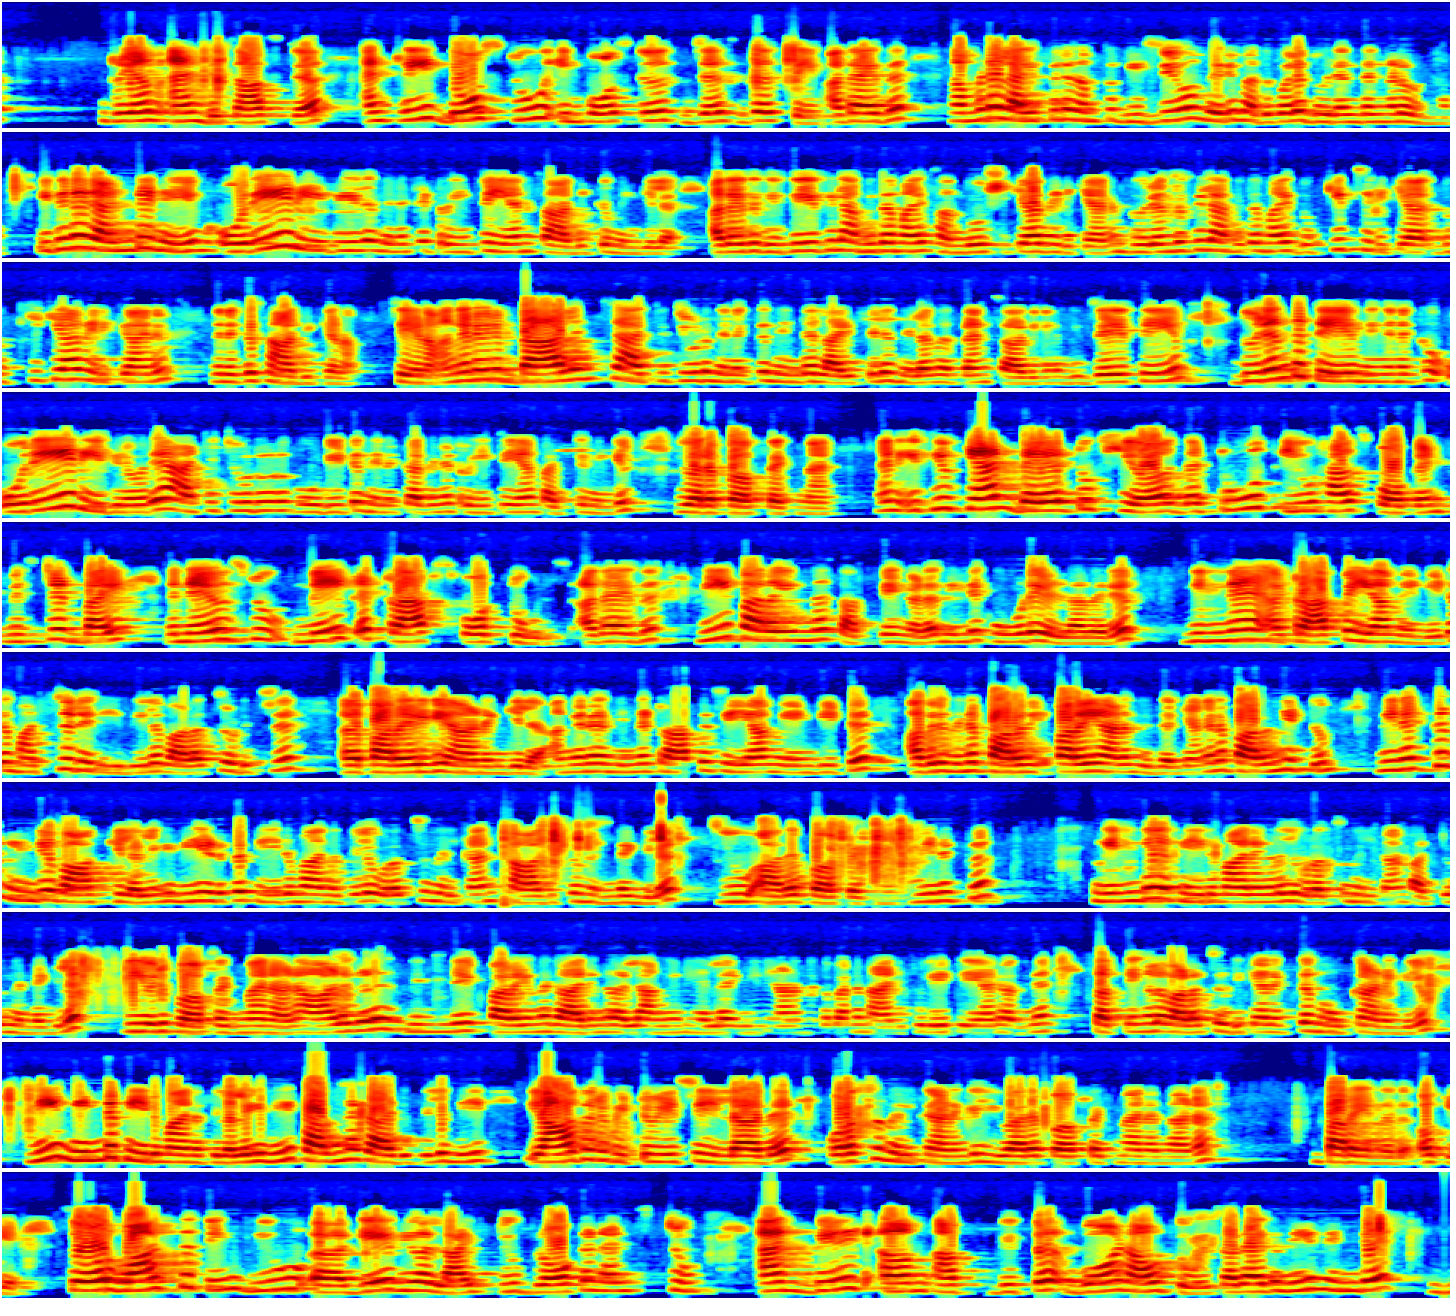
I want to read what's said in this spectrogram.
triumph and disaster and treat those two impostors just the same അതായത് നമ്മുടെ ലൈഫിൽ നമുക്ക് വിജയവും വരും അതുപോലെ ദുരന്തങ്ങളും ഉണ്ട്. ഇതിനെ രണ്ടിനെയും ഒരേ രീതിയിൽ നിനക്ക് ട്രീറ്റ് ചെയ്യാൻ സാധിക്കുമെങ്കിൽ അതായത് വിജയത്തിൽ അമിതമായി സന്തോഷിക്കാതിരിക്കാനും ദുരന്തത്തിൽ അമിതമായി ദുഃഖിച്ചിരിക്കാ ദുഃഖിക്കാതിരിക്കാനും നിനക്ക് സാധിക്കണം. ചെയ്യണം. അങ്ങനെ ഒരു ബാലൻസ്ഡ് ആറ്റിറ്റ്യൂഡ് നിനക്ക് നിന്റെ ലൈഫിൽ നിലനിർത്താൻ സാധിക്കണം. വിജയത്തെയും ദുരന്തത്തെയും നിനക്ക് ഒരേ രീതിയിൽ ഒരേ ആറ്റിറ്റ്യൂഡോട് കൂടിയിട്ട് നിനക്ക് അതിനെ ട്രീറ്റ് ചെയ്യാൻ പറ്റുമെങ്കിൽ you are a perfect man and if you can bear to hear the truth you have spoken twisted by the nerves to make a traps for tools. അതായത് നീ പറയുന്ന സത്യങ്ങൾ നിന്റെ കൂടെയുള്ളവര് നിന്നെ ട്രാപ്പ് ചെയ്യാൻ വേണ്ടിയിട്ട് മറ്റൊരു രീതിയിൽ വളച്ചൊടിച്ച് പറയുകയാണെങ്കിൽ അങ്ങനെ നിന്നെ ട്രാപ്പ് ചെയ്യാൻ വേണ്ടിയിട്ട് അവർ നിന്നെ പറ പറയുകയാണെന്ന് വിചാരിക്കുക അങ്ങനെ പറഞ്ഞിട്ടും നിനക്ക് നിന്റെ വാക്കിൽ അല്ലെങ്കിൽ നീ എടുത്ത തീരുമാനത്തിൽ ഉറച്ചു നിൽക്കാൻ സാധിക്കുന്നുണ്ടെങ്കിൽ യു ആർ എ പെർഫെക്റ്റ് നിനക്ക് നിന്റെ തീരുമാനങ്ങളിൽ ഉറച്ചു നിൽക്കാൻ പറ്റുന്നുണ്ടെങ്കിൽ നീ ഒരു പെർഫെക്റ്റ് മാൻ ആണ്. ആളുകൾ നിന്റെ പറയുന്ന കാര്യങ്ങളെല്ലാം അങ്ങനെയല്ല ഇങ്ങനെയാണെന്നൊക്കെ പറഞ്ഞ് മാനിപ്പുലേറ്റ് ചെയ്യാനും അതിനെ സത്യങ്ങൾ വളച്ചൊടിക്കാനൊക്കെ നോക്കുകയാണെങ്കിലും നീ നിന്റെ തീരുമാനത്തിൽ അല്ലെങ്കിൽ നീ പറഞ്ഞ കാര്യത്തിൽ നീ യാതൊരു വിട്ടുവീഴ്ചയില്ലാതെ ഉറച്ചു നിൽക്കുകയാണെങ്കിൽ you are a perfect man എന്നാണ് പറയുന്നത്. Okay. So what's the thing you uh, gave your life to broken and stoop and built um, up with the worn out tools. അതായത് നീ നിന്റെ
